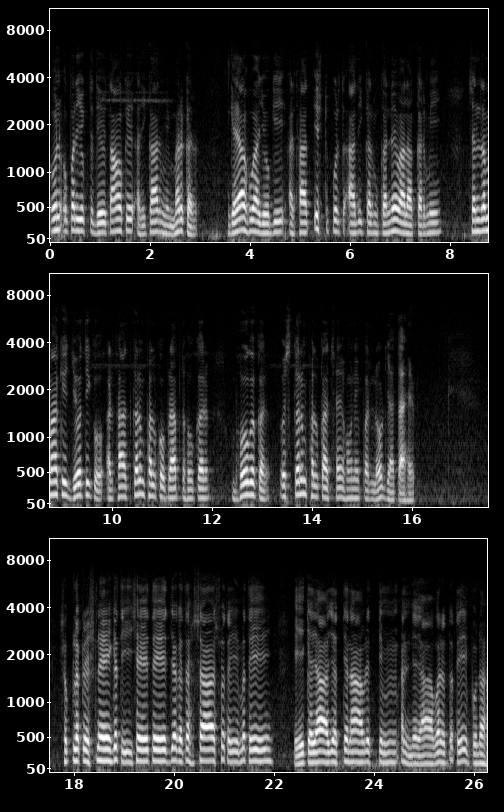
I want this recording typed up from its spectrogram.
उन उपरयुक्त देवताओं के अधिकार में मरकर गया हुआ योगी अर्थात इष्टपूर्त आदि कर्म करने वाला कर्मी चंद्रमा की ज्योति को अर्थात कर्म फल को प्राप्त होकर भोग कर उस कर्म फल का क्षय होने पर लौट जाता है। शुक्ल कृष्णे गतिशेते जगत शाश्वते मते। एकया यत्यनावृत्तिम अन्यया वर्तते पुनः।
